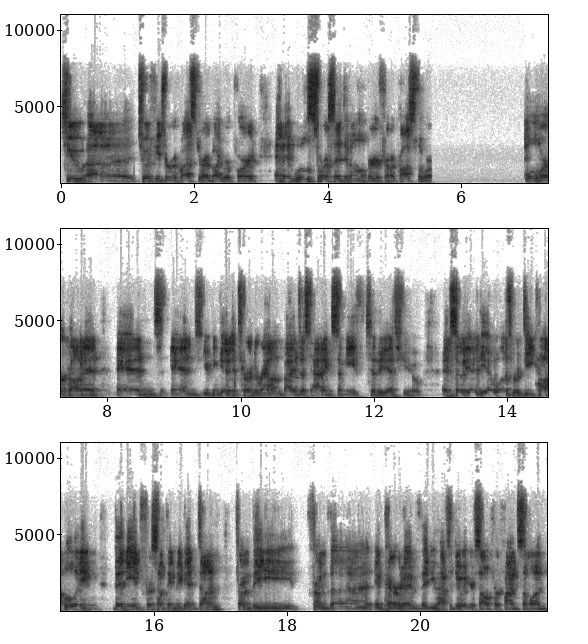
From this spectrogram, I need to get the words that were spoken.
to uh, to a feature request or a bug report, and then we'll source a developer from across the world will work on it and and you can get it turned around by just adding some ETH to the issue. And so the idea was we're decoupling the need for something to get done from the from the imperative that you have to do it yourself or find someone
